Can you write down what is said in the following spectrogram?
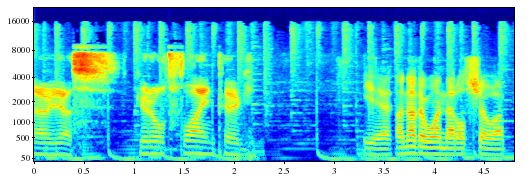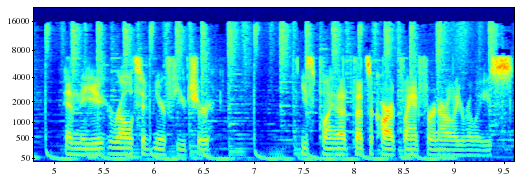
Oh, yes. Good old Flying Pig. Yeah, another one that'll show up in the relative near future. He's playing that. That's a card planned for an early release.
